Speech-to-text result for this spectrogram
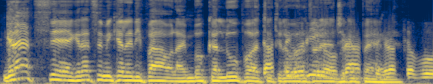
Grazie, grazie Michele Di Paola, in bocca al lupo a grazie tutti i lavoratori del GKN. Grazie, grazie a voi.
